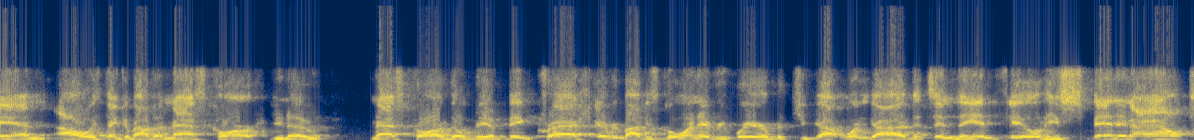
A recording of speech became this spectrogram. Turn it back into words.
and I always think about a NASCAR, you know, NASCAR, there'll be a big crash. Everybody's going everywhere, but you've got one guy that's in the infield. He's spinning out,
